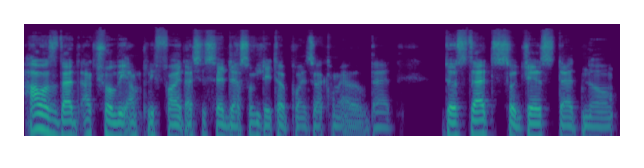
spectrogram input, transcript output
How was that actually amplified? As you said, there are some data points that come out of that. Does that suggest that no,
